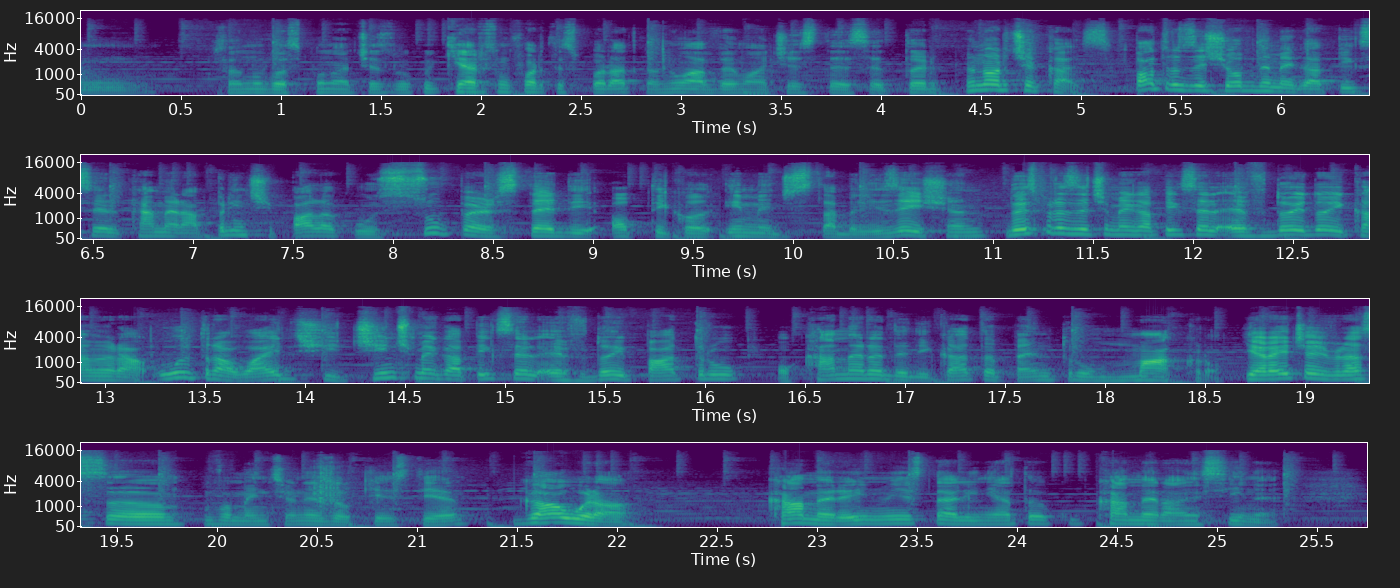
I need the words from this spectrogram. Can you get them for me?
să nu vă spun acest lucru. Chiar sunt foarte supărat că nu avem aceste setări. În orice caz, 48 de megapixel camera principală cu Super Steady Optical Image Stabilization, 12 megapixel f2.2 camera ultra wide și 5 megapixel f2.4 o cameră dedicată pentru macro. Iar aici aș vrea să vă menționez o chestie. Gaura camerei nu este aliniată cu camera în sine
